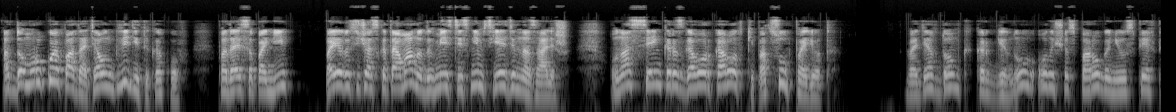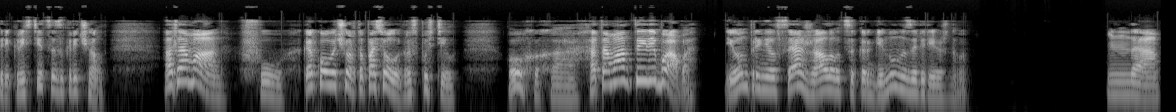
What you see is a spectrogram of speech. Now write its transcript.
от дома рукой подать, а он глядит и каков. Подай сапоги. Поеду сейчас к атаману, да вместе с ним съездим на залежь. У нас, Сенька, разговор короткий, под суд пойдет. Войдя в дом к Каргину, он еще с порога, не успев перекреститься, закричал —— Атаман! Фу! Какого черта поселок распустил? Ох-ха-ха! Атаман ты или баба? И он принялся жаловаться Каргину на Забережного. — Да,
